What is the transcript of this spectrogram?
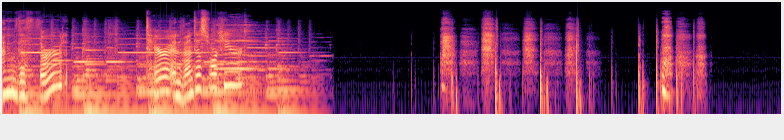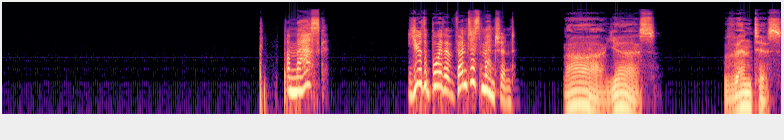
I'm the third? Terra and Ventus were here? A mask? You're the boy that Ventus mentioned. Ah, yes. Ventus.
